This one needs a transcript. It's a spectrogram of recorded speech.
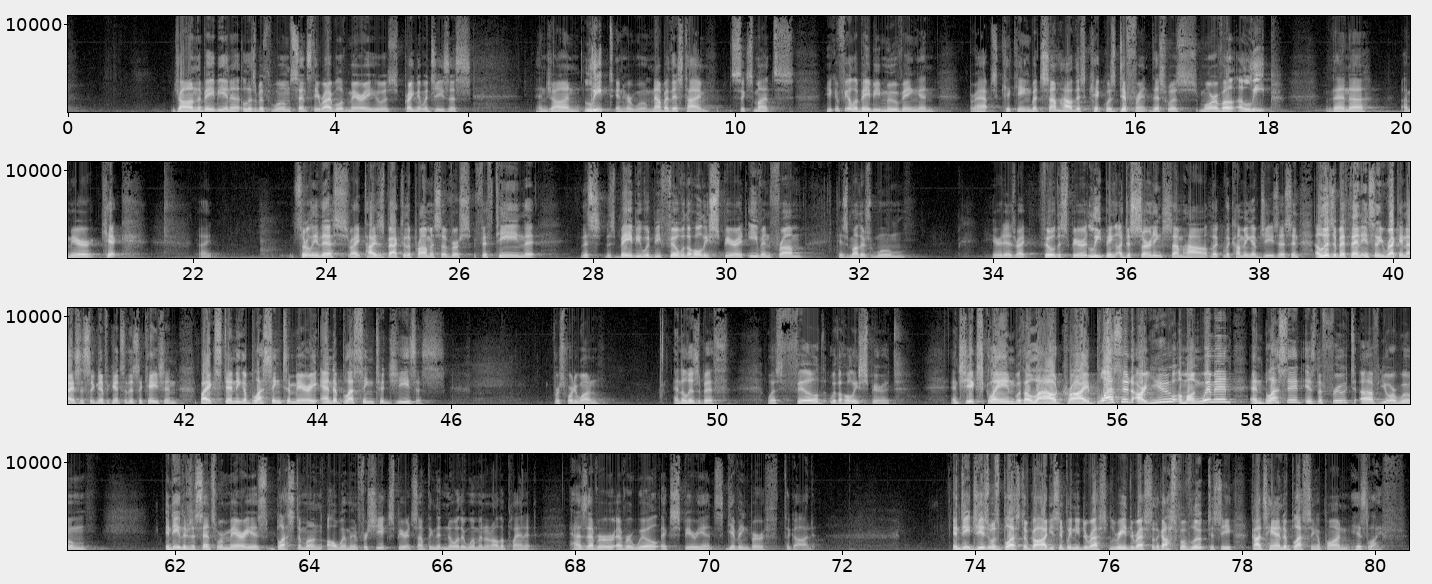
John, the baby in Elizabeth's womb, sensed the arrival of Mary, who was pregnant with Jesus and John leaped in her womb. Now, by this time, six months, you can feel the baby moving and perhaps kicking, but somehow this kick was different. This was more of a, a leap than a, a mere kick. Right? Certainly, this right ties us back to the promise of verse 15 that this, this baby would be filled with the Holy Spirit even from his mother's womb. Here it is, right? Filled the Spirit, leaping, a discerning somehow the, the coming of Jesus. And Elizabeth then instantly recognized the significance of this occasion by extending a blessing to Mary and a blessing to Jesus. Verse 41 And Elizabeth was filled with the Holy Spirit, and she exclaimed with a loud cry, Blessed are you among women, and blessed is the fruit of your womb. Indeed, there's a sense where Mary is blessed among all women, for she experienced something that no other woman on all the planet has ever or ever will experience giving birth to God. Indeed, Jesus was blessed of God. You simply need to rest, read the rest of the Gospel of Luke to see God's hand of blessing upon his life.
